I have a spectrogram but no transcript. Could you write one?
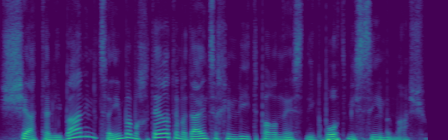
שהטליבן נמצאים במחתרת, הם עדיין צריכים להתפרנס, לגבות מיסים ממשהו.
